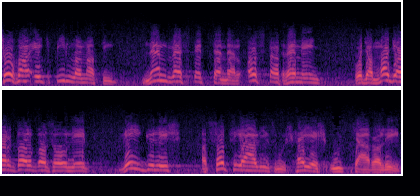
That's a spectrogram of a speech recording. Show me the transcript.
soha egy pillanatig nem vesztettem el azt a reményt, végül is a szocializmus helyes útjára lép.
